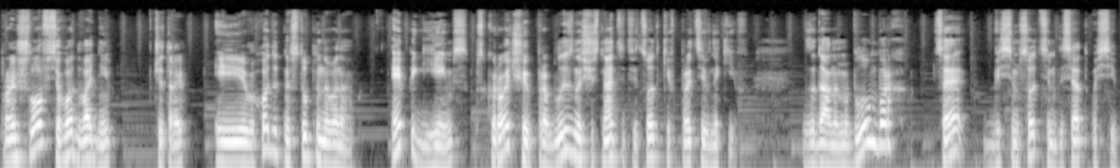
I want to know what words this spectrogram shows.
Пройшло всього два дні чи три. І виходить наступна новина. Epic Games скорочує приблизно 16% працівників. За даними Bloomberg, це 870 осіб.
